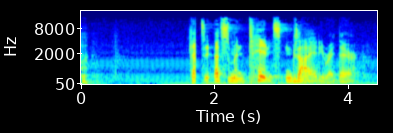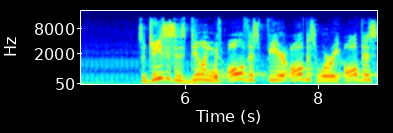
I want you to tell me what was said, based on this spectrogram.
that's, that's some intense anxiety right there. So Jesus is dealing with all of this fear, all this worry, all this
